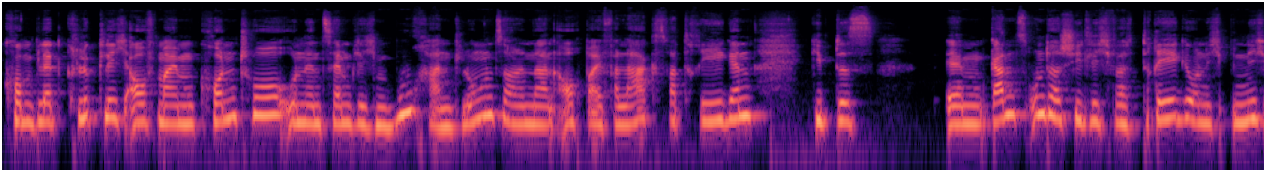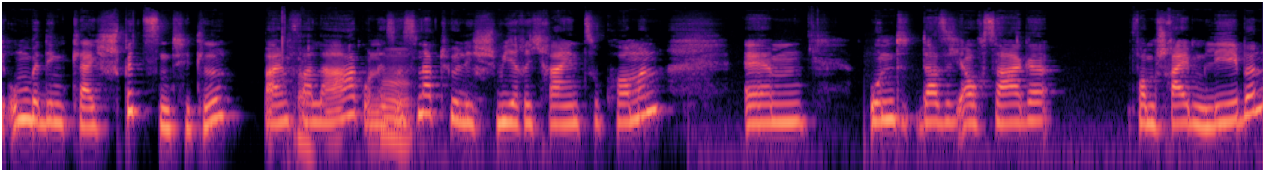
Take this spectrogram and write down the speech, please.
komplett glücklich auf meinem Konto und in sämtlichen Buchhandlungen, sondern auch bei Verlagsverträgen gibt es ähm, ganz unterschiedliche Verträge und ich bin nicht unbedingt gleich Spitzentitel beim Klar. Verlag und mhm. es ist natürlich schwierig reinzukommen. Ähm, und dass ich auch sage, vom Schreiben leben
